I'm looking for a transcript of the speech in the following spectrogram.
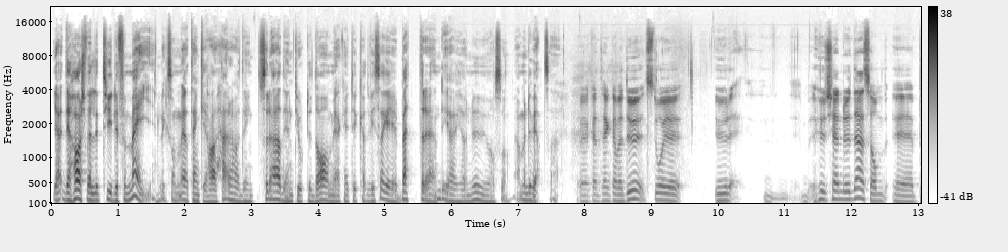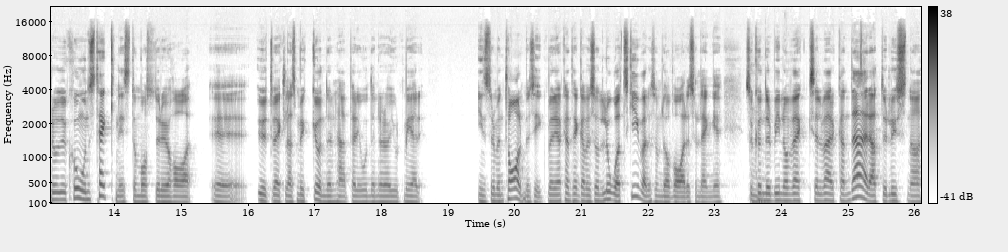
Ja, det hörs väldigt tydligt för mig. Liksom. Jag tänker, ja, här hade jag inte, så där hade jag inte gjort idag, men jag kan ju tycka att vissa grejer är bättre än det jag gör nu. Och så, ja men du vet så här. Jag kan tänka mig, du står ju ur... Hur känner du det som eh, produktionstekniskt? Då måste du ha eh, utvecklats mycket under den här perioden när du har gjort mer instrumental musik. Men jag kan tänka mig som låtskrivare som du har varit så länge, så Mm. kunde det bli någon växelverkan där? Att du lyssnar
